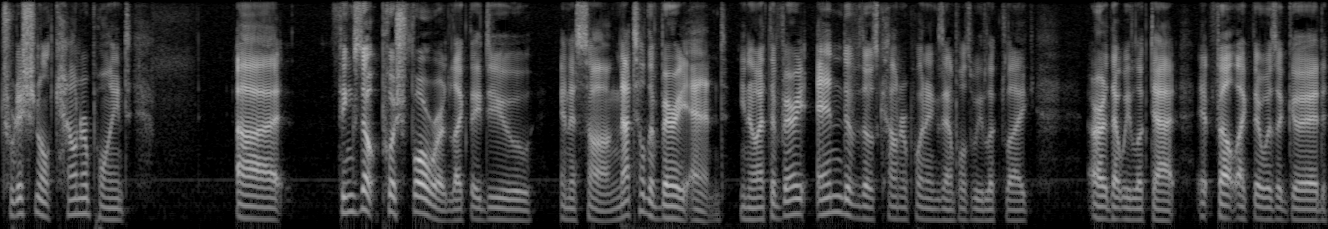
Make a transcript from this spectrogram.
traditional counterpoint, uh, things don't push forward like they do in a song, not till the very end. You know, at the very end of those counterpoint examples we looked like, or that we looked at, it felt like there was a good,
